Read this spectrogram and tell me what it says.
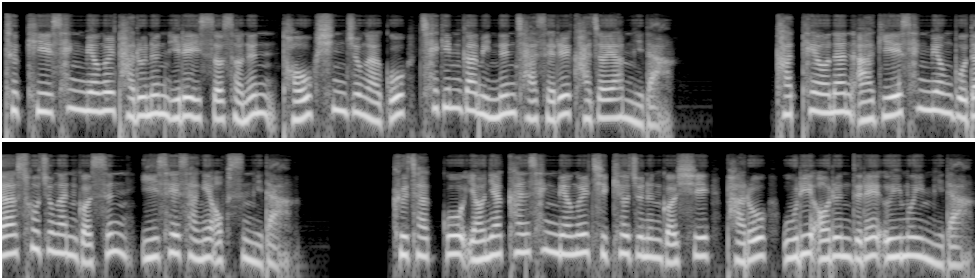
특히 생명을 다루는 일에 있어서는 더욱 신중하고 책임감 있는 자세를 가져야 합니다. 갓 태어난 아기의 생명보다 소중한 것은 이 세상에 없습니다. 그 작고 연약한 생명을 지켜주는 것이 바로 우리 어른들의 의무입니다.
